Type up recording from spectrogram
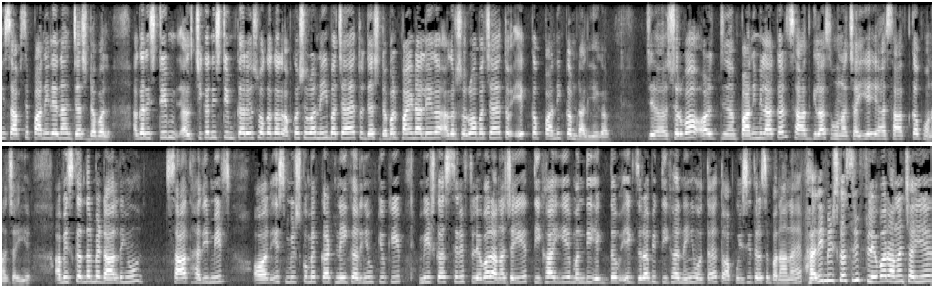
हिसाब से पानी लेना है जस्ट डबल अगर स्टीम चिकन स्टीम करे उस वक्त अगर आपका शोरवा नहीं बचा है तो जस्ट डबल पानी डालिएगा। अगर शोरवा बचा है तो एक कप पानी कम डालिएगा। शरवा और पानी मिलाकर सात गिलास होना चाहिए या सात कप होना चाहिए। अब इसके अंदर मैं डाल रही हूँ सात हरी मिर्च और इस मिर्च को मैं कट नहीं कर रही हूँ क्योंकि मिर्च का सिर्फ़ फ्लेवर आना चाहिए। तीखा, ये मंदी एकदम, एक ज़रा भी तीखा नहीं होता है तो आपको इसी तरह से बनाना है। हरी मिर्च का सिर्फ़ फ्लेवर आना चाहिए।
